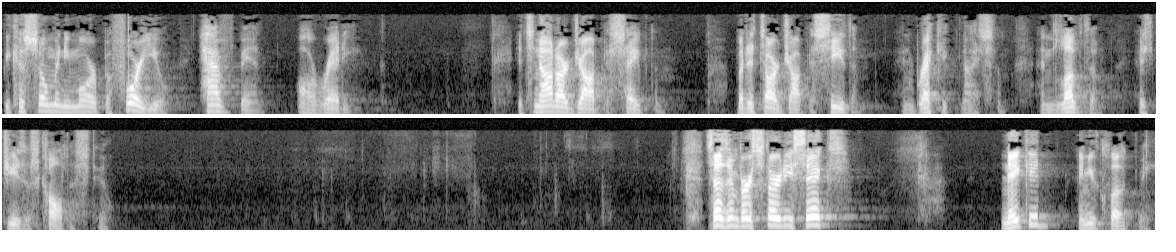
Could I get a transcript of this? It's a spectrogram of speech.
because so many more before you have been already. It's not our job to save them, but it's our job to see them and recognize them and love them as Jesus called us to. It says in verse 36 naked and you clothed me.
